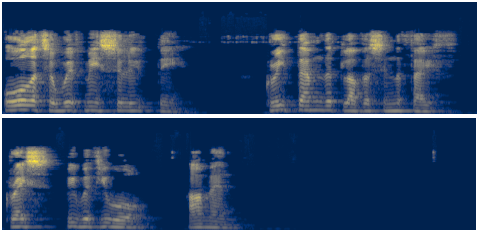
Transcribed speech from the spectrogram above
All that are with me salute thee. Greet them that love us in the faith. Grace be with you all. Amen.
